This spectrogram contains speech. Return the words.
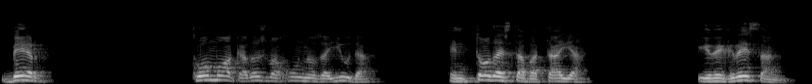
ver cómo Akadosh Bajún nos ayuda en toda esta batalla y regresan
